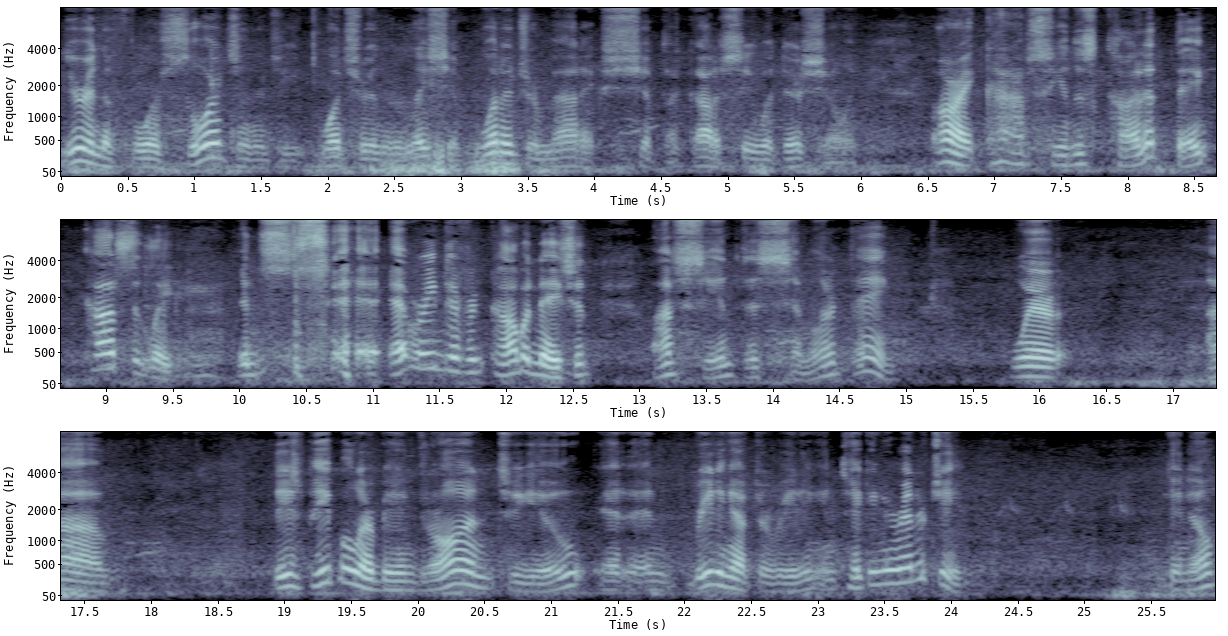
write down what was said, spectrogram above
you're in the Four Swords energy once you're in the relationship. What a dramatic shift. I gotta see what they're showing. Alright, God, I'm seeing this kind of thing constantly. In every different combination, I'm seeing this similar thing. Where um, these people are being drawn to you and, and reading after reading and taking your energy. You know?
